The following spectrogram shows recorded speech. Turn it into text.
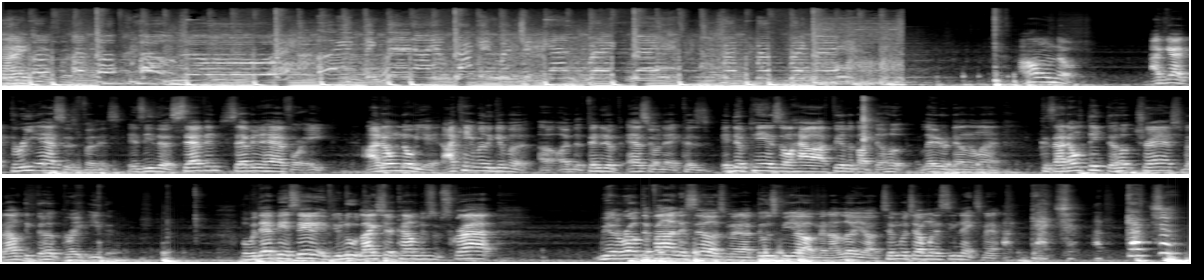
I ain't don't know. I got three answers for this. It's either seven, seven and a half, or eight. I don't know yet. I can't really give a, a, a definitive answer on that because it depends on how I feel about the hook later down the line. Because I don't think the hook trash, but I don't think the hook great either. But with that being said, if you're new, like, share, comment, subscribe. We on the road to find ourselves, man. I do this for y'all, man. I love y'all. Tell me what y'all want to see next, man. I gotcha. I gotcha.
